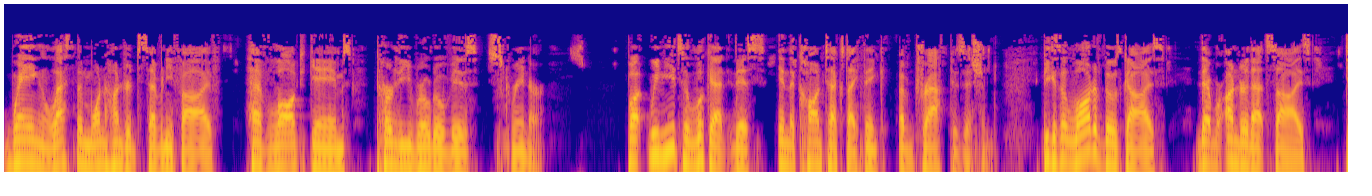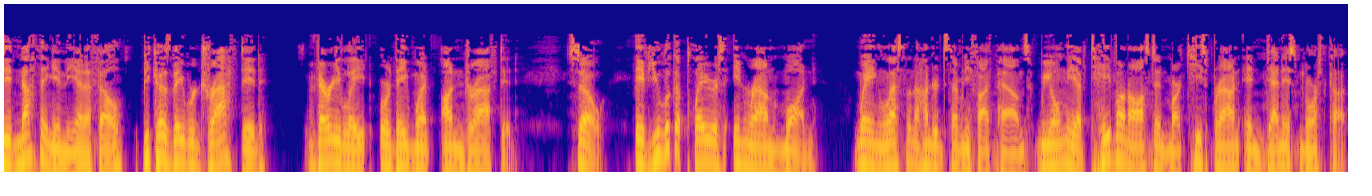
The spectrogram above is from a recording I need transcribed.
weighing less than 175 have logged games per the RotoViz screener. But we need to look at this in the context, I think, of draft position. Because a lot of those guys that were under that size did nothing in the NFL because they were drafted very late or they went undrafted. So if you look at players in round one weighing less than 175 pounds. We only have Tavon Austin, Marquise Brown, and Dennis Northcutt.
